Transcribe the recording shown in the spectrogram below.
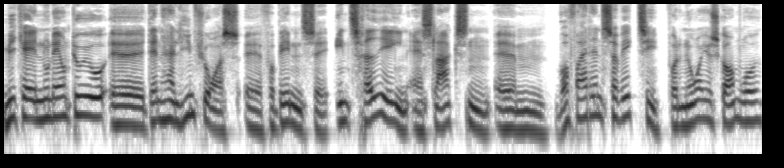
Michael, nu nævnte du jo øh, den her Limfjords øh, en tredje en af slagsen. Øhm, hvorfor er den så vigtig for det nordjyske område?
